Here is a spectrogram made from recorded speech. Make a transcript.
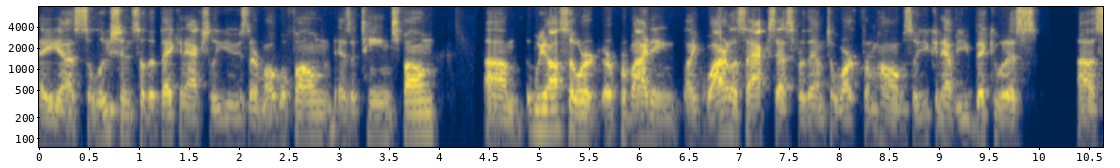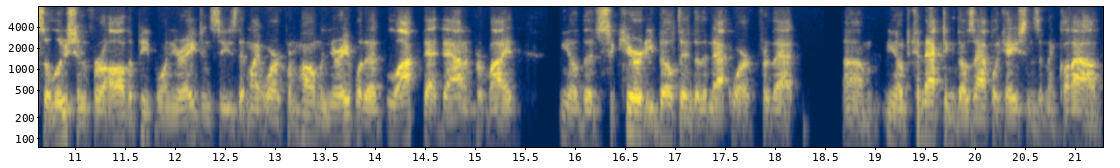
a, a, solution so that they can actually use their mobile phone as a Teams phone. Um, we also are, are, providing like wireless access for them to work from home. So you can have a ubiquitous uh, solution for all the people in your agencies that might work from home. And you're able to lock that down and provide, you know, the security built into the network for that, um, you know, connecting those applications in the cloud.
